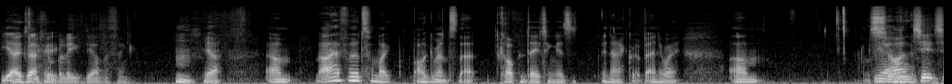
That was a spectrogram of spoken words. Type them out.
yeah, exactly. you can believe the other thing. Mm, yeah. Um, I've heard some like arguments that carbon dating is inaccurate, but anyway. Um, Yeah, so I, see, it's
